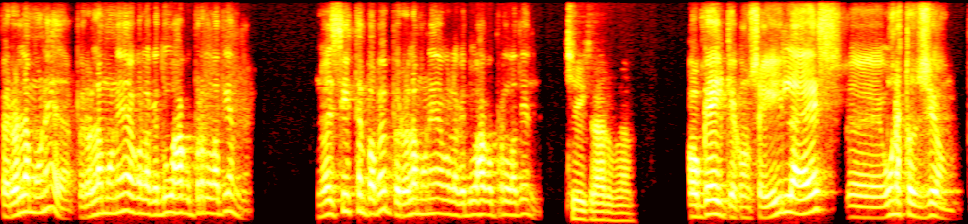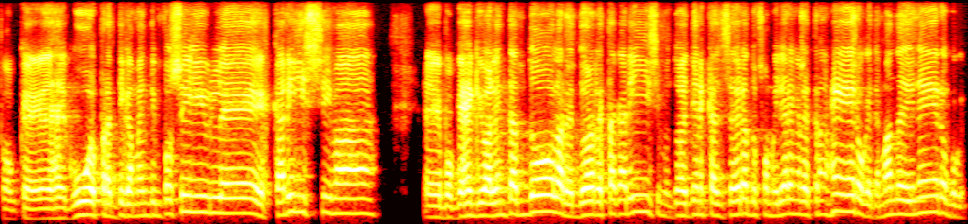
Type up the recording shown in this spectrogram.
pero es la moneda, pero es la moneda con la que tú vas a comprar la tienda. No existe en papel, pero es la moneda con la que tú vas a comprar la tienda. Sí, claro, claro. Ok, que conseguirla es eh, una extorsión, porque desde Cuba es prácticamente imposible, es carísima, eh, porque es equivalente al dólar, el dólar está carísimo, entonces tienes que acceder a tu familiar en el extranjero, que te mande dinero. porque-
